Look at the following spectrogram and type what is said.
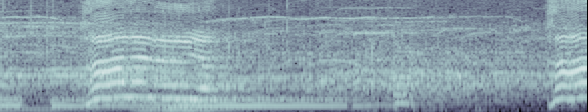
Hallelujah. Hallelujah.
